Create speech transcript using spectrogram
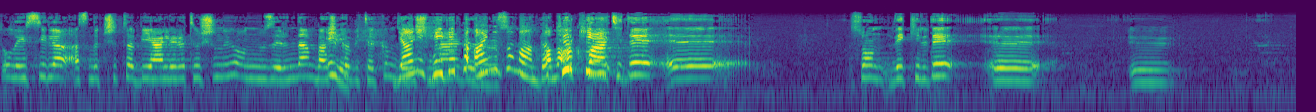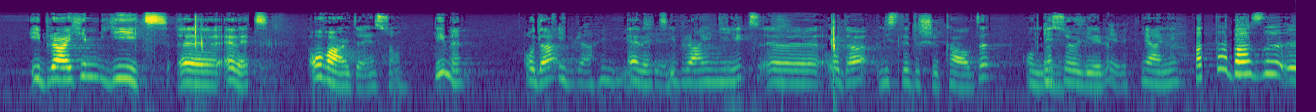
Dolayısıyla aslında çıta bir yerlere taşınıyor, onun üzerinden başka Evet. bir takım Yani değişimler HDP aynı görüyoruz. zamanda Ama Türkiye- AK Parti'de e, son vekilde e, e, İbrahim Yiğit, e, evet o vardı en son değil mi? O da İbrahim Yiğit, Evet, İbrahim Yiğit e, o da liste dışı kaldı. Onu da Evet, söyleyelim. evet. Yani Hatta bazı e,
